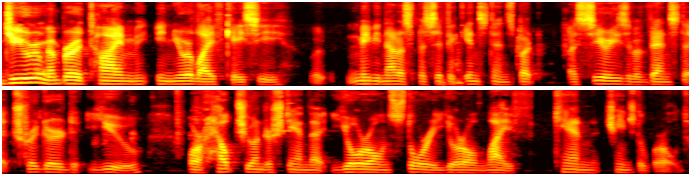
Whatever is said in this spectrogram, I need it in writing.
Do you remember a time in your life, Casey? Maybe not a specific instance, but a series of events that triggered you or helped you understand that your own story, your own life can change the world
